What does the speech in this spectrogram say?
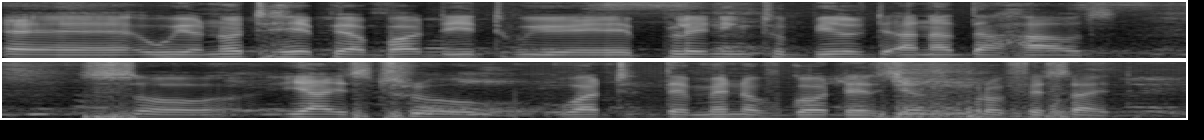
Uh, we are not happy about it. We are planning to build another house. So yeah, it's true what the man of God has just prophesied.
